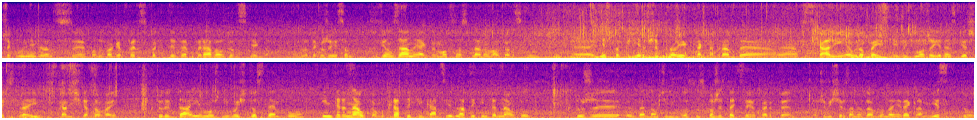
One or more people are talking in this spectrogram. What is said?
szczególnie biorąc e, pod uwagę perspektywę prawa autorskiego, dlatego że jest on związany jakby mocno z prawem autorskim. E, Jest to pierwszy projekt tak naprawdę e, w skali europejskiej, być może jeden z pierwszych w skali, światowej, który daje możliwość dostępu internautom, gratyfikację dla tych internautów, którzy będą chcieli po prostu skorzystać z tej oferty, oczywiście w zamian za oglądanie reklam. Jest tu e,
